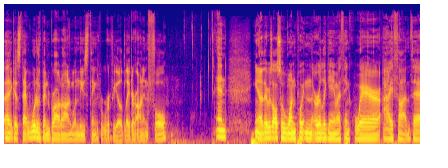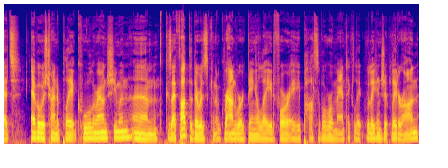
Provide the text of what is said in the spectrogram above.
I guess that would have been brought on when these things were revealed later on in full. And, you know, there was also one point in the early game, I think, where I thought that Ewa was trying to play it cool around Szymon because um, I thought that there was kind of groundwork being laid for a possible romantic la- relationship later on.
